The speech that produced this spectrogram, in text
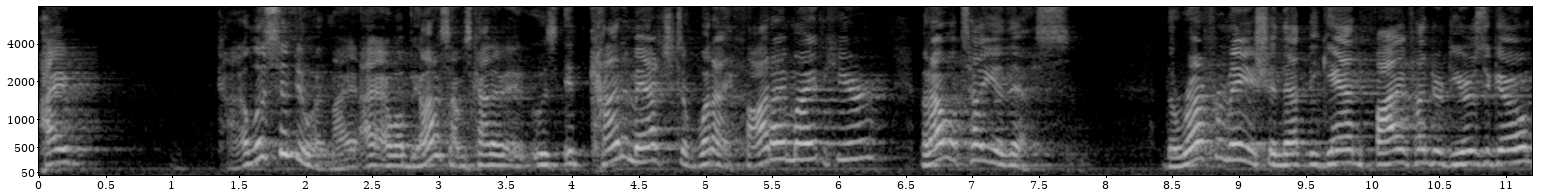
I kind of listened to it. I, I will be honest, I was kind of, it, was, it kind of matched to what I thought I might hear. But I will tell you this the Reformation that began 500 years ago,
